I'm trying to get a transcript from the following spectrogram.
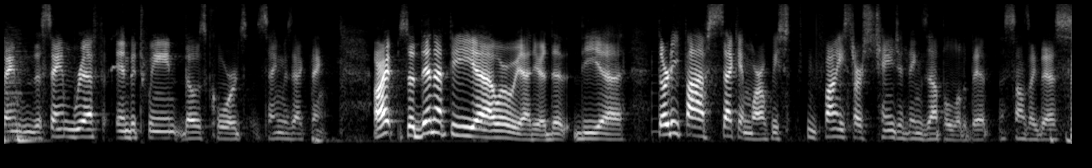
same, the same riff in between those chords, same exact thing. All right, so then at the, uh, where are we at here? The, the uh, 35 second mark, we finally starts changing things up a little bit. It sounds like this.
